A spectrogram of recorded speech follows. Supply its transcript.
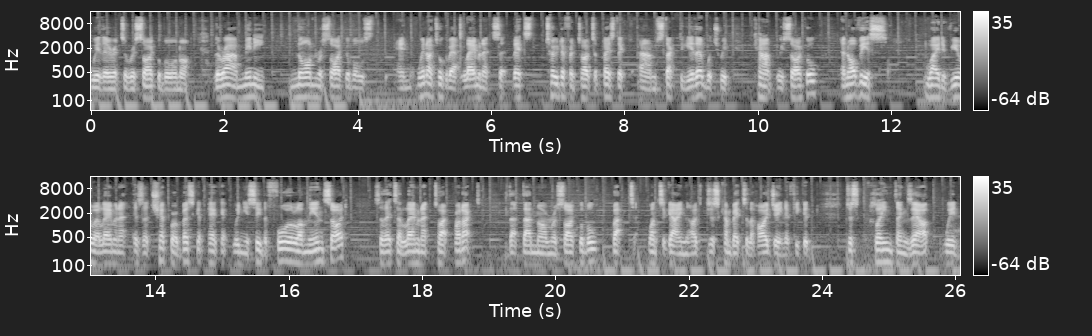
whether it's a recyclable or not. There are many non recyclables, and when I talk about laminates, that's two different types of plastic um, stuck together which we can't recycle. An obvious way to view a laminate is a chip or a biscuit packet when you see the foil on the inside. So that's a laminate type product that they're non-recyclable. But once again, I'd just come back to the hygiene. If you could just clean things out, we'd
